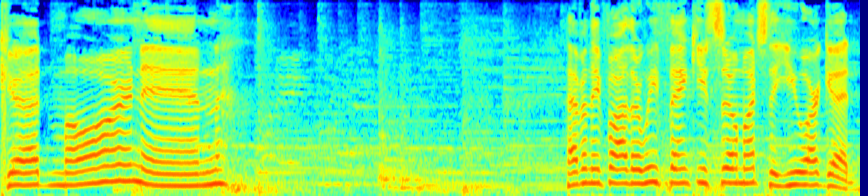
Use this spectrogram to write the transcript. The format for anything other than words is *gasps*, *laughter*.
Good morning. Heavenly Father, we thank you so much that you are good.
